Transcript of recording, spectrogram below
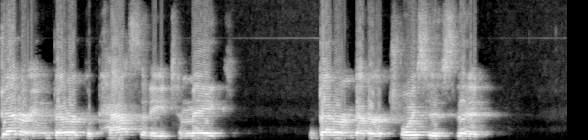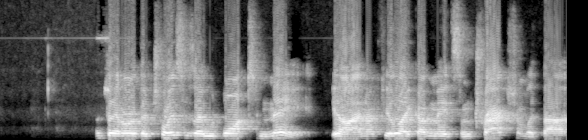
better and better capacity to make better and better choices that that are the choices i would want to make. Yeah and i feel like i've made some traction with that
